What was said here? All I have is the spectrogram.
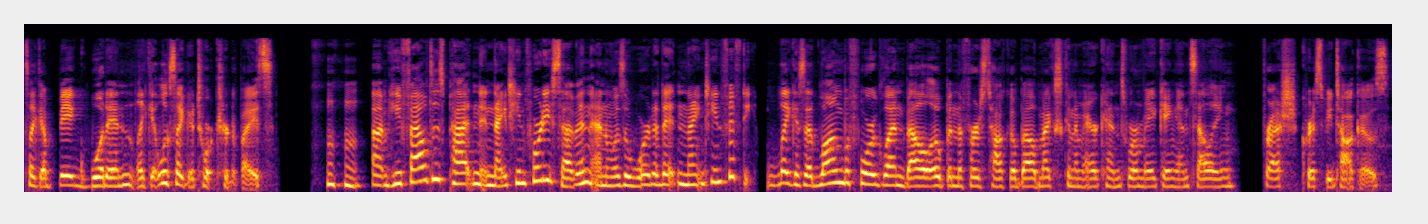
It's like a big wooden, like it looks like a torture device. Um, he filed his patent in 1947 and was awarded it in 1950. Like I said, long before Glenn Bell opened the first Taco Bell, Mexican Americans were making and selling fresh, crispy tacos.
